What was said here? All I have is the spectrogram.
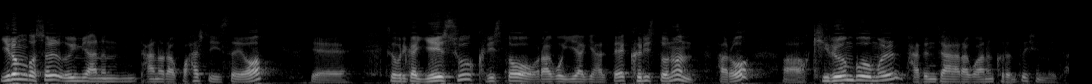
이런 것을 의미하는 단어라고 할 수 있어요. 예. 그래서 우리가 예수 그리스도라고 이야기할 때 그리스도는 바로 어, 기름 부음을 받은 자라고 하는 그런 뜻입니다.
